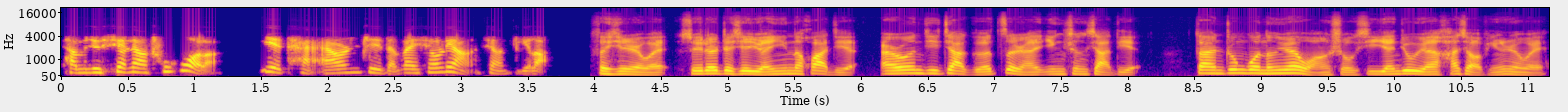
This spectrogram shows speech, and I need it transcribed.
他们就限量出货了，液态 LNG 的外销量降低了。分析认为，随着这些原因的化解，LNG 价格自然应声下跌。但中国能源网首席研究员韩小平认为，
